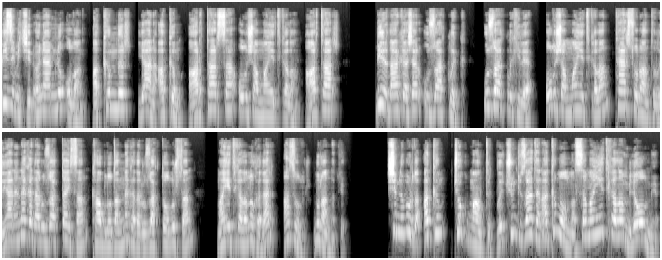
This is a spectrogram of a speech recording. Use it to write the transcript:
Bizim için önemli olan akımdır. Yani akım artarsa oluşan manyetik alan artar. Bir de arkadaşlar uzaklık. Uzaklık ile oluşan manyetik alan ters orantılı. Yani ne kadar uzaktaysan kablodan ne kadar uzakta olursan manyetik alan o kadar az olur. Bunu anlatıyor. Şimdi burada akım çok mantıklı. Çünkü zaten akım olmazsa manyetik alan bile olmuyor.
